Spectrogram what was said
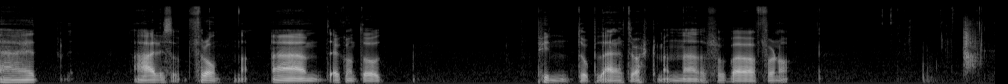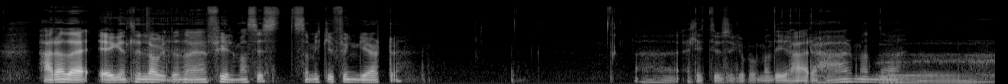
Jeg er liksom fronten, da. Um, jeg kommer til å pynte opp der etter hvert, men uh, det får bare være for nå. Her er det jeg egentlig lagde da jeg filma sist, som ikke fungerte. Uh, jeg er litt usikker på om de her er her, men uh,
